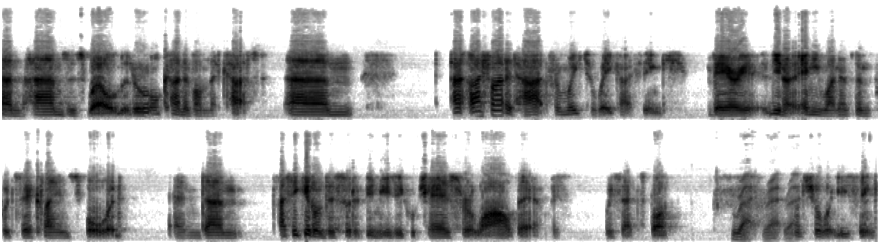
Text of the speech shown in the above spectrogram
um, Harmes as well that are all kind of on the cusp. Um, I, I, find it hard from week to week, I think, vary, you know, any one of them puts their claims forward. And um, I think it'll just sort of be musical chairs for a while there with, with that spot. Right, right, right. Not sure what you think.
